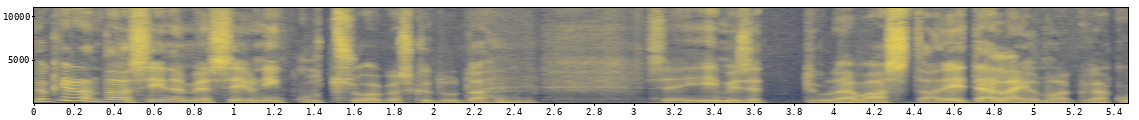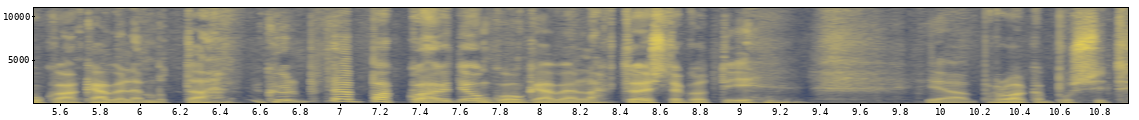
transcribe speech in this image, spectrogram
Jokiranta on siinä mielessä ei ole niin kutsua, koska tuota, se ihmiset tulee vastaan. Ei tällä ilmalla kyllä kukaan kävele, mutta kyllä pitää pakkohan jonkun kävellä töistä kotiin ja ruokapussit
